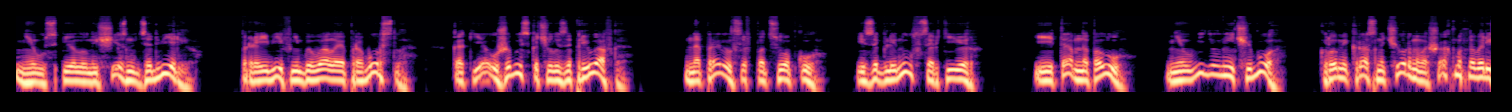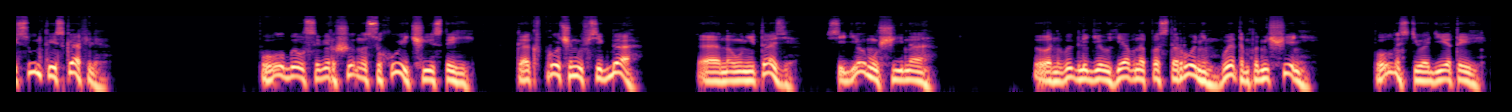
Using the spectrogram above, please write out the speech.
Не успел он исчезнуть за дверью, проявив небывалое проворство, как я уже выскочил из-за прилавка, направился в подсобку и заглянул в сортир, и там на полу не увидел ничего, кроме красно-черного шахматного рисунка из кафеля. Пол был совершенно сухой и чистый, как, впрочем, и всегда, а на унитазе сидел мужчина. Он выглядел явно посторонним в этом помещении, полностью одетый,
